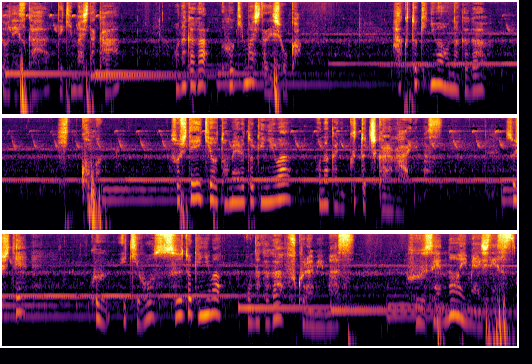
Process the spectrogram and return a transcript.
どうですかできましたかお腹が動きましたでしょうか吐く時にはお腹が引っ込むそして息を止める時にはお腹にぐっと力が入りますそしてく息を吸う時にはお腹が膨らみます。風船のイメージです。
